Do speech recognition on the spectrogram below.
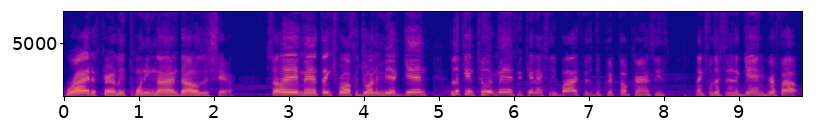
Riot is currently $29 a share. So hey man, thanks for all for joining me again. Look into it, man, if you can't actually buy physical cryptocurrencies. Thanks for listening again. Griff out.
